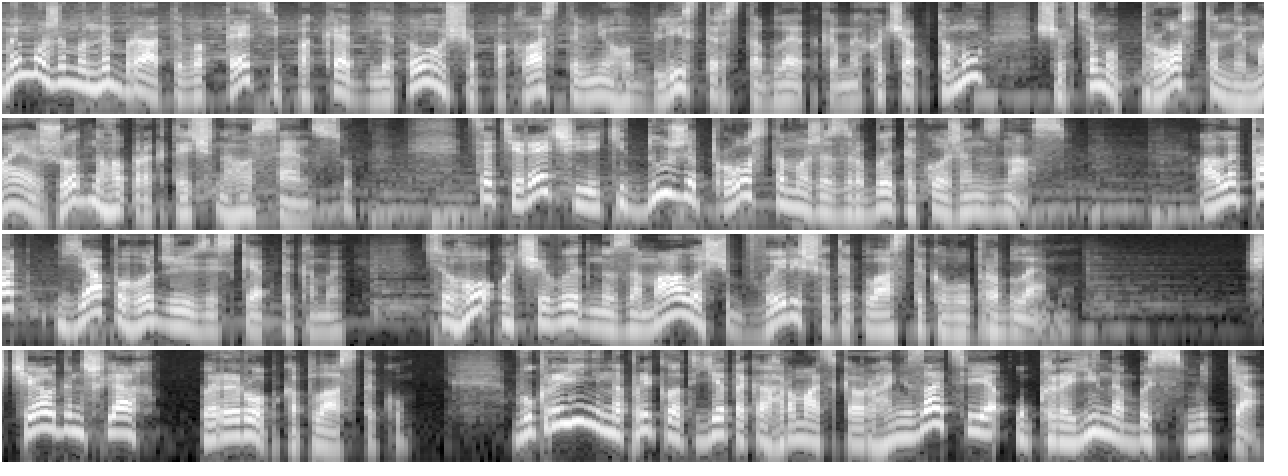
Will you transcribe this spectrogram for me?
Ми можемо не брати в аптеці пакет для того, щоб покласти в нього блістер з таблетками, хоча б тому, що в цьому просто немає жодного практичного сенсу. Це ті речі, які дуже просто може зробити кожен з нас. Але так, я погоджуюсь зі скептиками. Цього очевидно замало, щоб вирішити пластикову проблему. Ще один шлях переробка пластику. В Україні, наприклад, є така громадська організація Україна без сміття.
